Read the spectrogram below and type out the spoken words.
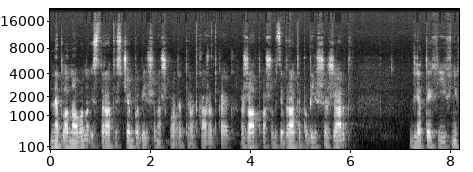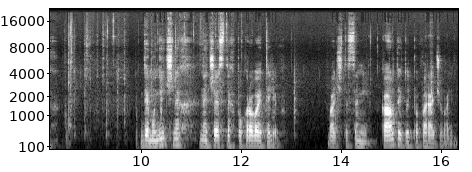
неплановано і старатись чим побільше нашкодити. От кажу, така як жатва, щоб зібрати побільше жертв для тих їхніх демонічних, нечистих покровителів. Бачите самі, карти йдуть попереджувальні.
